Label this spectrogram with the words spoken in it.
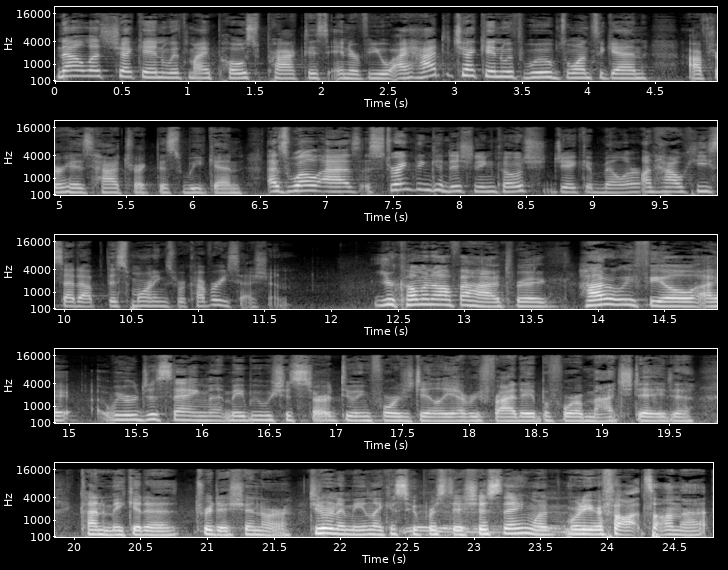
now let's check in with my post practice interview. I had to check in with Woobs once again after his hat trick this weekend, as well as strength and conditioning coach Jacob Miller on how he set up this morning's recovery session. You're coming off a hat trick. How do we feel? I we were just saying that maybe we should start doing Forge Daily every Friday before a match day to kind of make it a tradition, or do you know what I mean, like a superstitious yeah, yeah, thing. What What are your thoughts on that?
